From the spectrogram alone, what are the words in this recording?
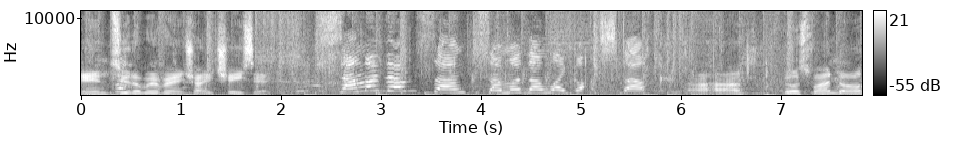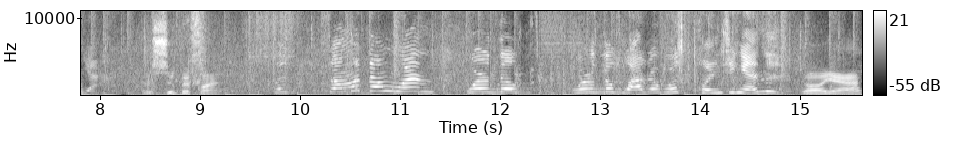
into the river and try to chase it. Some of them sunk, some of them like got stuck. Uh huh. It was fun though. Yeah. It was super fun. But some of them were where the where the water was pointing in. Oh. Yeah,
